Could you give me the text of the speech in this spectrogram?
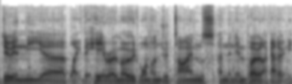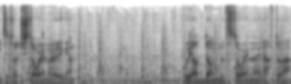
doing the uh, like the hero mode 100 times and the Ninpo, like I don't need to touch story mode again. We are done with story mode after that.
